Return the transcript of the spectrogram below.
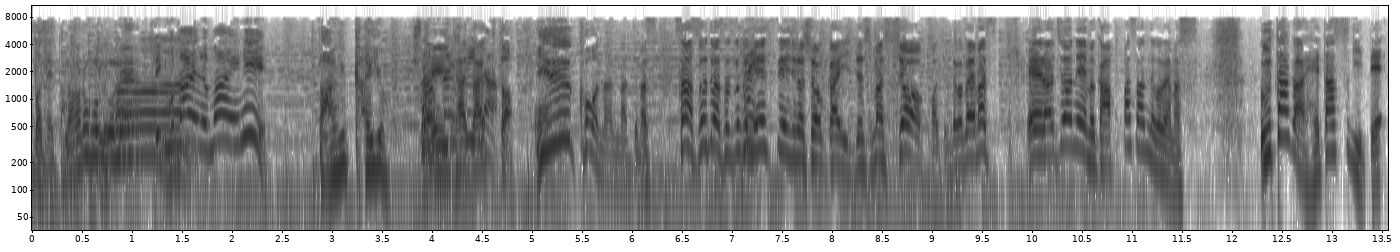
言でと。なるほどね。で、答える前に、挽回をしていただくというコーナーになってます。さあ、それでは早速はいメッセージの紹介いたしましょう。こちらでございます。えー、ラジオネームカッパさんでございます。歌が下手すぎて、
